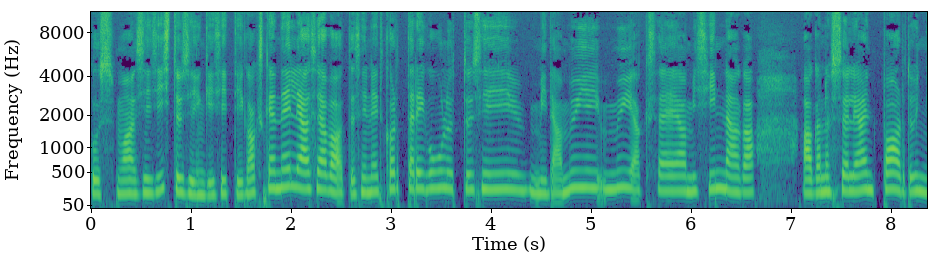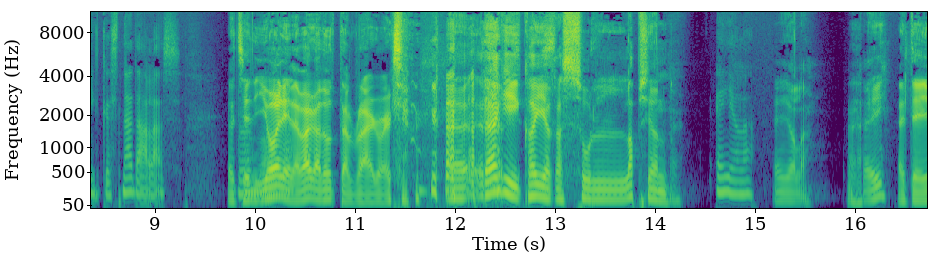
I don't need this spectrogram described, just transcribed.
kus ma siis istusingi City kakskümmend neljas ja vaatasin neid korterikuulutusi, mida müü-, müüakse ja mis hinnaga, aga noh, see oli ainult paar tunnikest nädalas. et see on Joelile väga tuttav praegu, eks ju. Äh, räägi, Kaia, kas sul lapsi on? ei ole. ei ole. okei, et ei,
